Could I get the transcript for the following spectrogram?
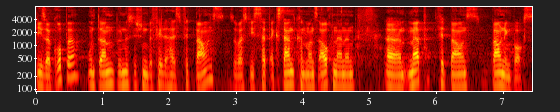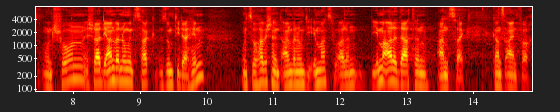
dieser Gruppe und dann benutze ich einen Befehl, der heißt fitBounce, sowas wie setExtend könnte man es auch nennen, äh, map fitBounce Bounding Box. Und schon, ich lade die Anwendung und zack, zoomt die dahin und so habe ich eine Anwendung, die immer zu allen, die immer alle Daten anzeigt. Ganz einfach.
